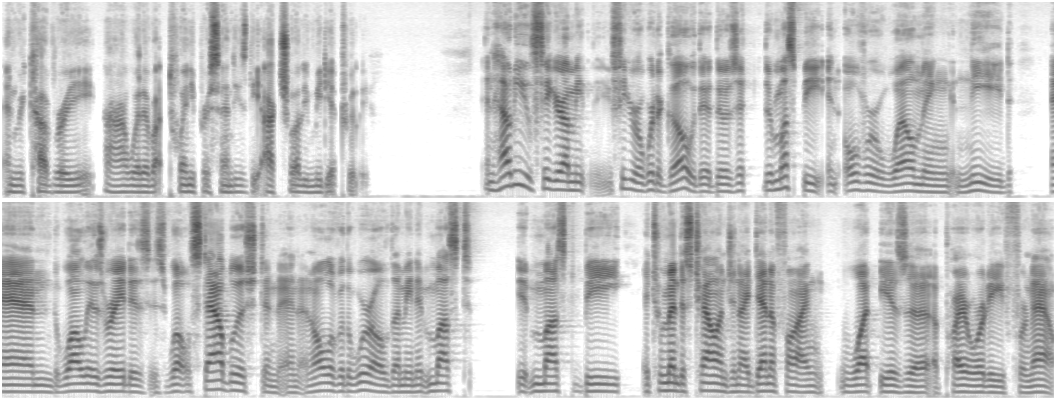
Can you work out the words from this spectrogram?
and recovery, uh, where about 20% is the actual immediate relief. And how do you figure? I mean, you figure out where to go. There, there's a, there must be an overwhelming need and while Israel is, is well established and, and, and all over the world, I mean, it must it must be a tremendous challenge in identifying what is a, a priority for now.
